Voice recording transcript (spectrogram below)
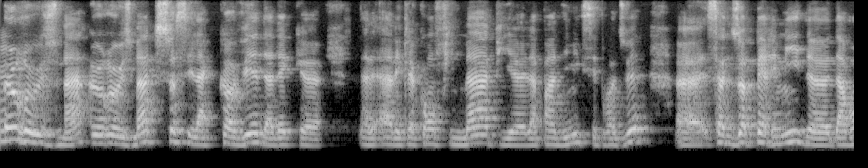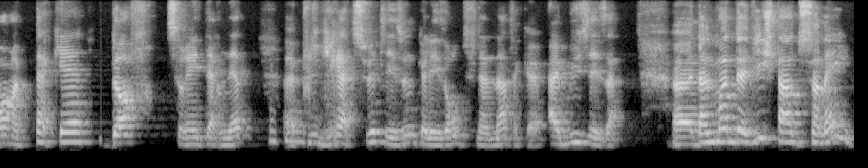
Heureusement, heureusement, puis ça, c'est la COVID avec euh, avec le confinement puis euh, la pandémie qui s'est produite, ça nous a permis d'avoir un paquet d'offres sur Internet, euh, mm-hmm. plus gratuites les unes que les autres finalement. Fait que abusez-en. Euh, dans le mode de vie, je parle du sommeil.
